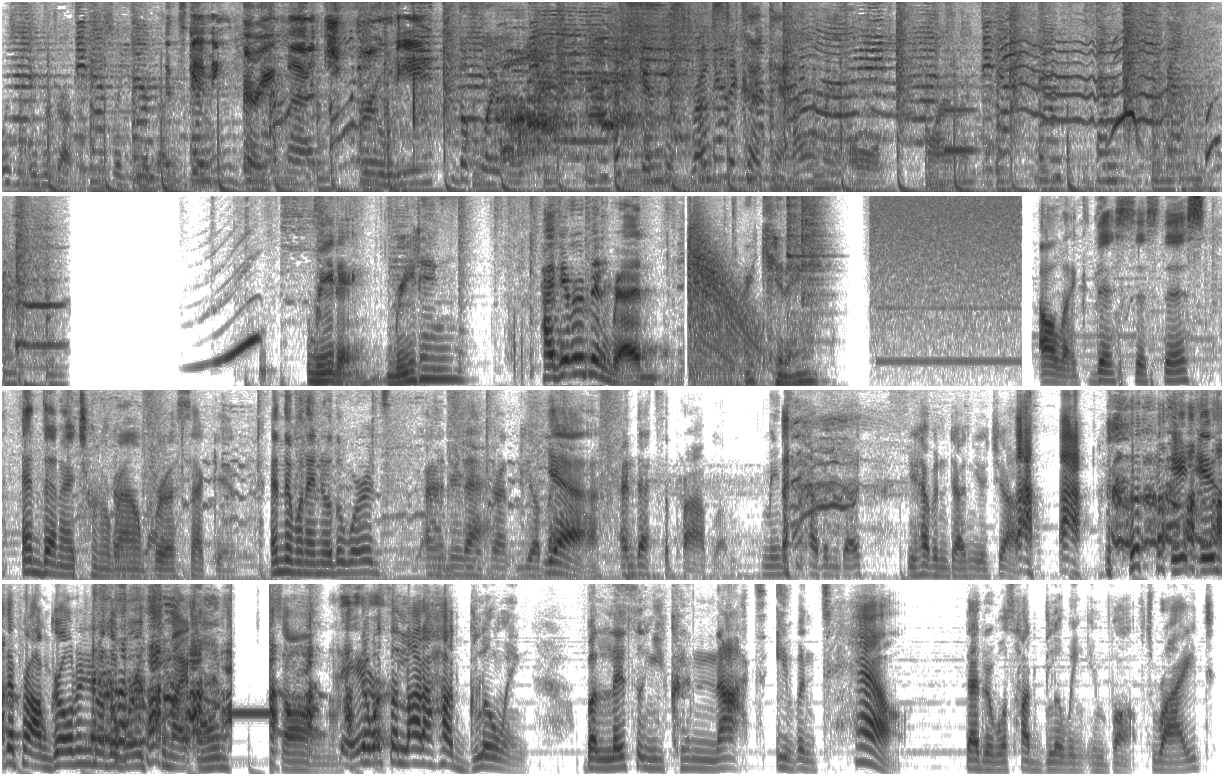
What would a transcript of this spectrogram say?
What's an Uber? It's like you're It's giving very much fruity. The flavor. Let's get this roasted cooking. Why am I old? Oh, why am I? Reading. Reading? Have you ever been read? Are you kidding? Oh, like this, this, this, and then I turn around for a second. And then when I know the words, I'm And back. you're back. Yeah. And that's the problem. It means you haven't done you haven't done your job. it is the problem. Girl, I don't even know the words to my own song. there was a lot of hot gluing, but listen, you could not even tell that there was hot gluing involved, right?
